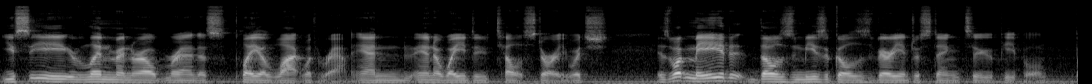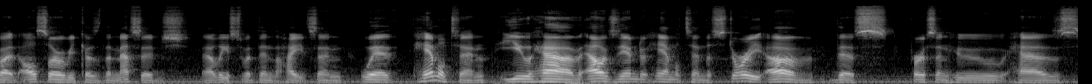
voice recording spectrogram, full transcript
you see Lin Manuel Miranda play a lot with rap and in a way to tell a story, which is what made those musicals very interesting to people. But also because the message, at least within the Heights, and with Hamilton, you have Alexander Hamilton, the story of this person who has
